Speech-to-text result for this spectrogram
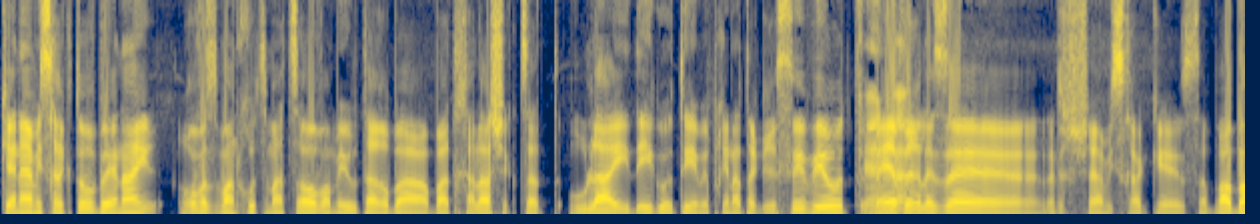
כן היה משחק טוב בעיניי, רוב הזמן חוץ מהצהוב המיותר בהתחלה, שקצת אולי הדאיג אותי מבחינת אגרסיביות. כן, מעבר לזה, אני חושב שהמשחק אה, סבבה.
